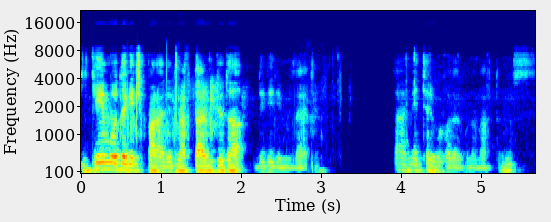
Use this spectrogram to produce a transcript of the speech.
Game mode'a geçip para dedim. Hatta videoda dediğim zaten. Tamam yeter bu kadar buna baktığımız.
